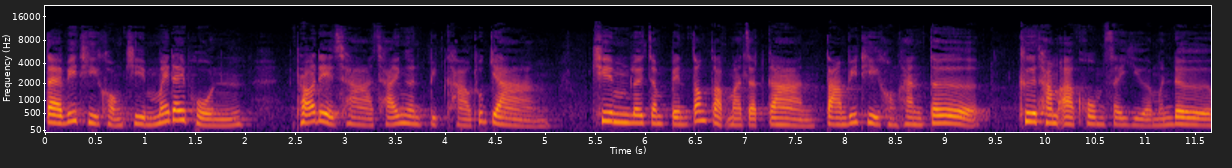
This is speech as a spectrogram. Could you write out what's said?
แต่วิธีของคิมไม่ได้ผล เพราะเดชาใช้เงินปิดข่าวทุกอย่าง คิมเลยจำเป็นต้องกลับมาจัดการตามวิธีของฮันเตอร์ คือทำอาคมใส่เหยื่อเหมือนเดิม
